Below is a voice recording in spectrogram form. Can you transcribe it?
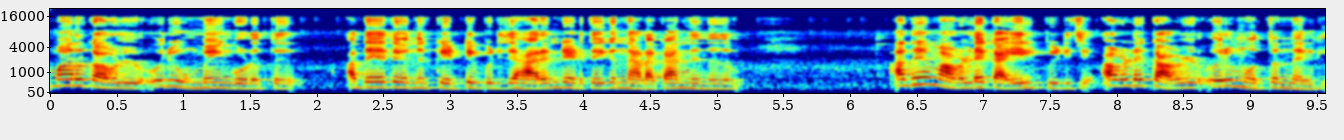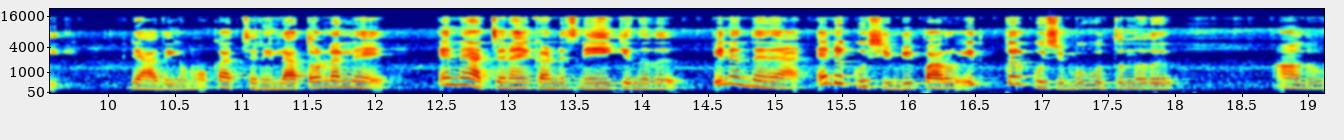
മറുക്കവൾ ഒരു ഉമ്മയും കൊടുത്ത് അദ്ദേഹത്തെ ഒന്ന് കെട്ടിപ്പിടിച്ച് ഹരന്റെ അടുത്തേക്ക് നടക്കാൻ നിന്നതും അദ്ദേഹം അവളുടെ കയ്യിൽ പിടിച്ച് അവളുടെ കവൾ ഒരു മുത്തം നൽകി. രാധിക മോക്ക് അച്ഛനില്ലാത്തോണ്ടല്ലേ എന്നെ അച്ഛനായി കണ്ട് സ്നേഹിക്കുന്നത്? പിന്നെന്തിനാ എന്റെ കുശുമ്പി പറു ഇത്ര കുശുമ്പ് കുത്തുന്നത്? അതും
